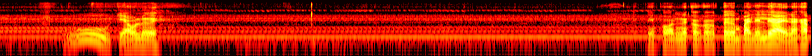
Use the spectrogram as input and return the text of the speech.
ๆอู้เจ๋วเลย นี่พอนั้นก็ก็เติมไปเรื่อยๆนะครับ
